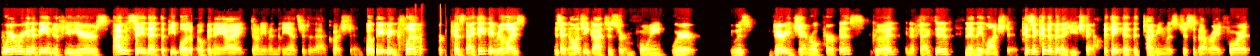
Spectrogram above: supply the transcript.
Where we're going to be in a few years, I would say that the people at OpenAI don't even know the answer to that question. But they've been clever because I think they realized this technology got to a certain point where it was very general purpose, good and effective. And then they launched it because it could have been a huge fail. I think that the timing was just about right for it.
